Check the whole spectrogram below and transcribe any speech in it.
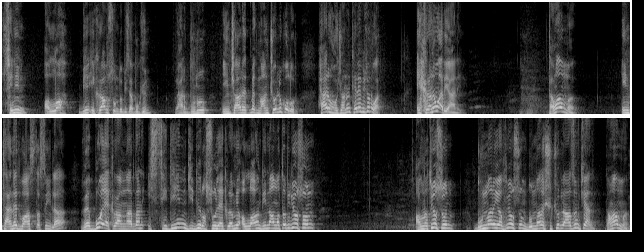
Senin Allah bir ikram sundu bize bugün. Yani bunu inkar etmek nankörlük olur. Her hocanın televizyonu var. Ekranı var yani. Tamam mı? İnternet vasıtasıyla ve bu ekranlardan istediğin gibi Resul-i Ekrem'i Allah'ın dinini anlatabiliyorsun. Anlatıyorsun. Bunları yapıyorsun. Bunlara şükür lazımken tamam mı?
